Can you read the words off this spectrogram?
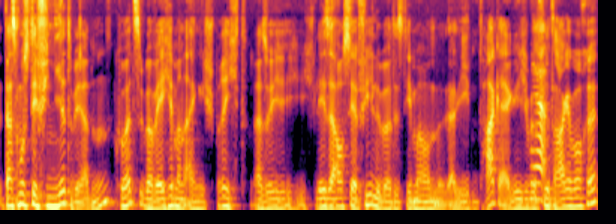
das muss definiert werden, kurz, über welche man eigentlich spricht. Also ich, ich lese auch sehr viel über das Thema und äh, jeden Tag eigentlich über Ja. Vier-Tage-Woche.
